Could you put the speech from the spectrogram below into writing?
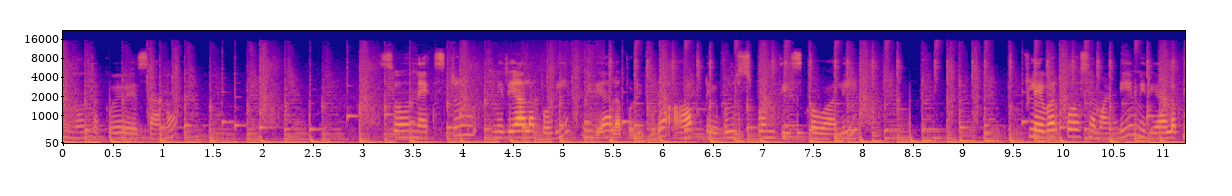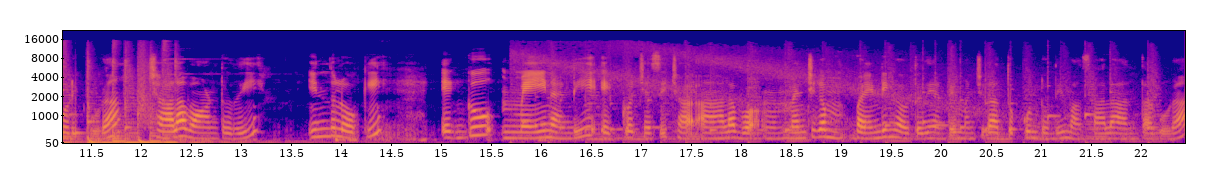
నేను తక్కువే వేసాను సో నెక్స్ట్ మిరియాల పొడి. మిరియాల పొడి కూడా హాఫ్ టేబుల్ స్పూన్ తీసుకోవాలి. ఫ్లేవర్ కోసం అండి మిరియాల పొడి కూడా. చాలా బాగుంటుంది. ఇందులోకి ఎగ్ మెయిన్ అండి. ఎగ్ వచ్చేసి చాలా బా మంచిగా బైండింగ్ అవుతుంది. అంటే మంచిగా అతుక్కుంటుంది మసాలా అంతా కూడా.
